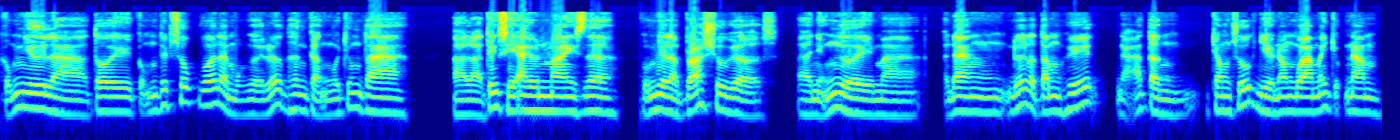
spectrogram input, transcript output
cũng như là tôi cũng tiếp xúc với là một người rất thân cận của chúng ta à, là tiến sĩ Ivan Meisner cũng như là Brad Sugars à, những người mà đang rất là tâm huyết đã từng trong suốt nhiều năm qua mấy chục năm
